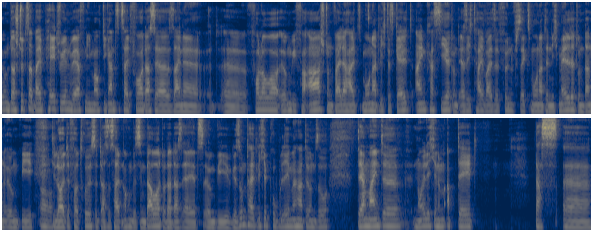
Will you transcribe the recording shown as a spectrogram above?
Unterstützer bei Patreon werfen ihm auch die ganze Zeit vor, dass er seine äh, Follower irgendwie verarscht und weil er halt monatlich das Geld einkassiert und er sich teilweise fünf, sechs Monate nicht meldet und dann irgendwie oh. die Leute vertröstet, dass es halt noch ein bisschen dauert oder dass er jetzt irgendwie gesundheitliche Probleme hatte und so. Der meinte neulich in einem Update, dass äh,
